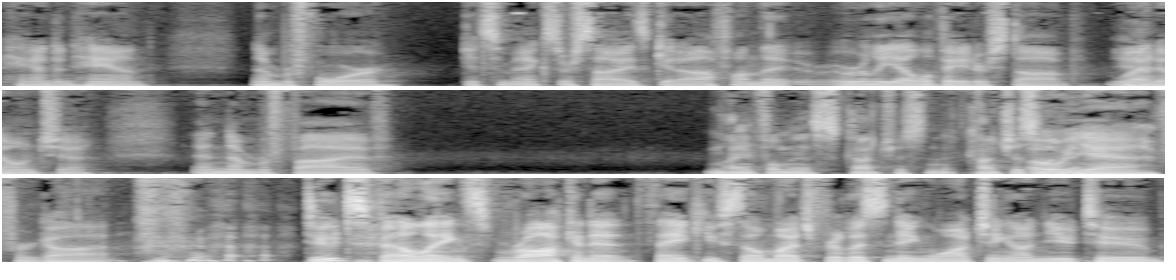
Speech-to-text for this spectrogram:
Hand in hand. Number four, get some exercise. Get off on the early elevator stop. Yeah. Why don't you? And number five, mindfulness, consciousness, conscious. Oh living. yeah, I forgot. Dude, spellings rocking it. Thank you so much for listening, watching on YouTube.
